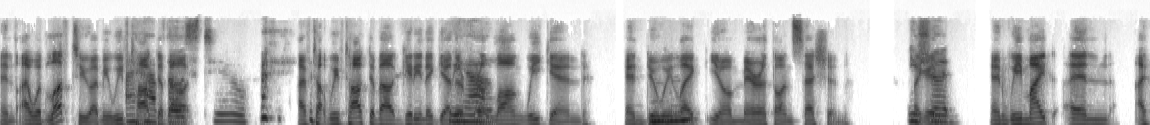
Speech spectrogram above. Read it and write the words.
And i would love to. I mean we've I talked have about i've talked we've talked about getting together for a long weekend and doing Mhm. like you know a marathon session You Like, should. and we might and I,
